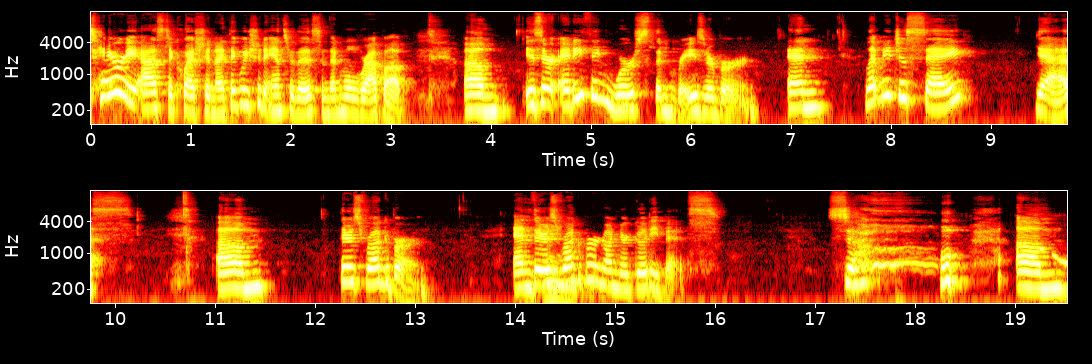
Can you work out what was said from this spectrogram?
Terry asked a question. I think we should answer this and then we'll wrap up. Um, is there anything worse than razor burn? And let me just say, yes. Um, there's rug burn, and there's Hmm. rug burn on your goody bits. So, um,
